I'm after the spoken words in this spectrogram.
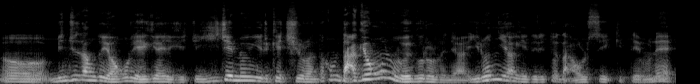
어, 민주당도 역으로 얘기해야겠죠. 이재명이 이렇게 지원한다. 그럼 나경원은 왜 그러느냐. 이런 이야기들이 또 나올 수 있기 때문에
